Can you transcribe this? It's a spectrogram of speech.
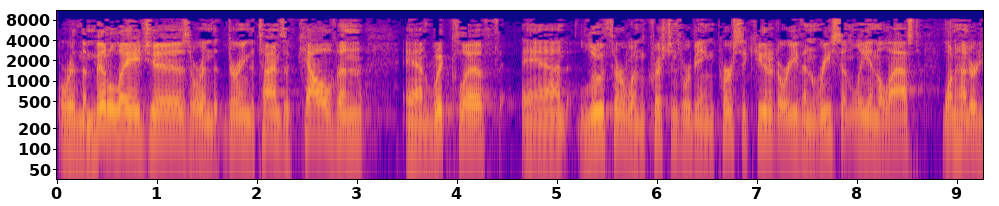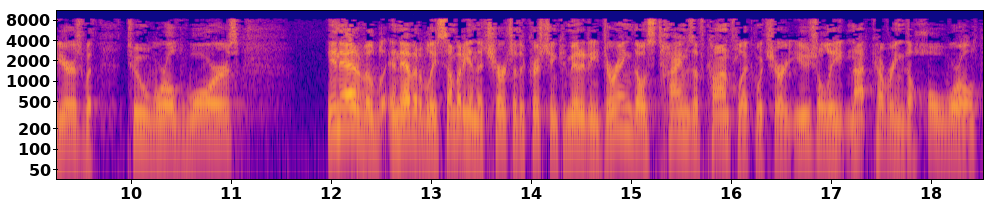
or in the Middle Ages or the, during the times of Calvin and Wycliffe and Luther when Christians were being persecuted or even recently in the last 100 years with two world wars, Inevitably, inevitably, somebody in the church or the Christian community during those times of conflict, which are usually not covering the whole world,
